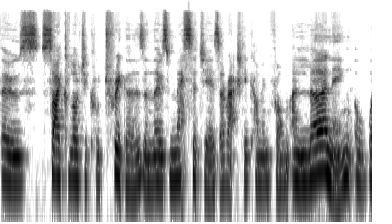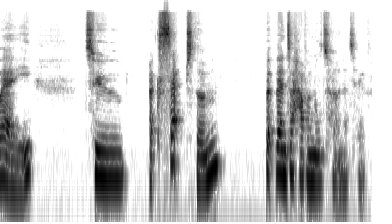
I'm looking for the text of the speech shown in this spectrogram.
those psychological triggers and those messages are actually coming from and learning a way to accept them but then to have an alternative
